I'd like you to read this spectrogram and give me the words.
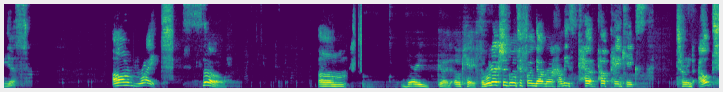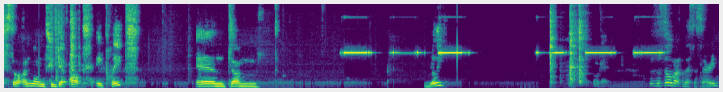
Yes. All right. So, um, very good. Okay, so we're actually going to find out now how these puff, pancakes turned out. So I'm going to get out a plate and um, really, okay, this is still not necessary.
